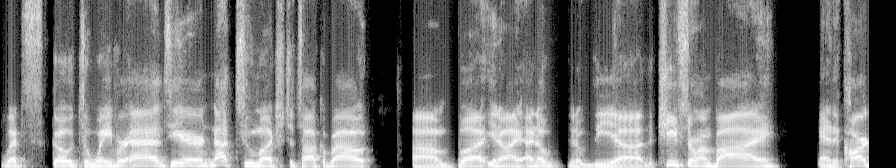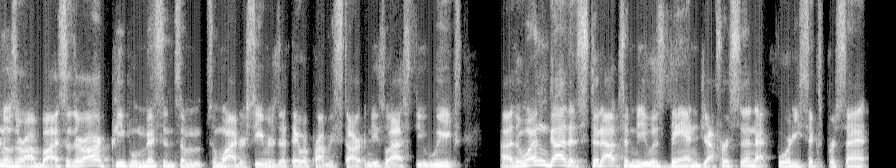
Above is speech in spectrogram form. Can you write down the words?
let's go to waiver ads here. Not too much to talk about, um, but you know, I, I, know you know the uh, the Chiefs are on by and the Cardinals are on by, so there are people missing some some wide receivers that they were probably starting these last few weeks. Uh, the one guy that stood out to me was Van Jefferson at 46%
